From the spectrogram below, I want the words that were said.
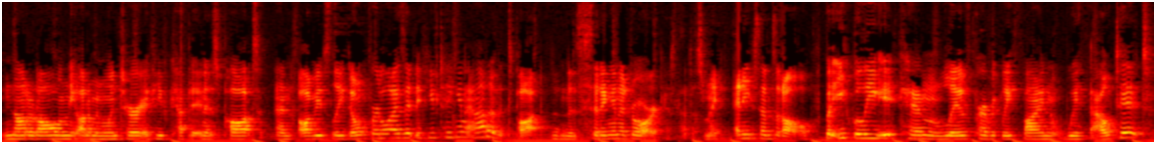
not at all in the autumn and winter if you've kept it in its pot. And obviously don't fertilize it if you've taken it out of its pot and it's sitting in a drawer because that doesn't make any sense at all. But equally, it can live perfectly fine without it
